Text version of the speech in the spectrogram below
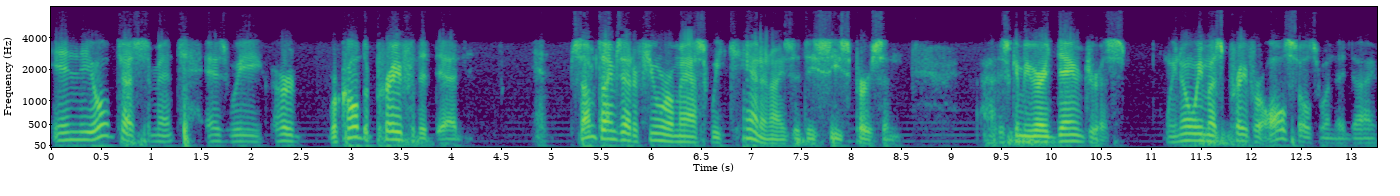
In the Old Testament, as we heard, we're called to pray for the dead. And sometimes at a funeral mass, we canonize a deceased person. Uh, this can be very dangerous. We know we must pray for all souls when they die.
